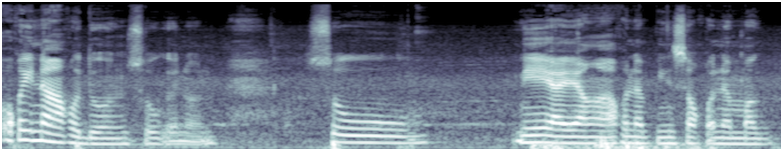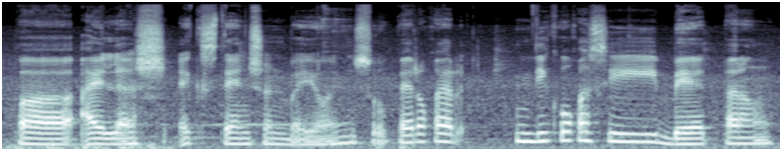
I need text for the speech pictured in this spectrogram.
okay na ako doon so ganun. So niyaya nga ako ng pinsan ko na magpa eyelash extension ba yon so pero kaya, hindi ko kasi bet. Parang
